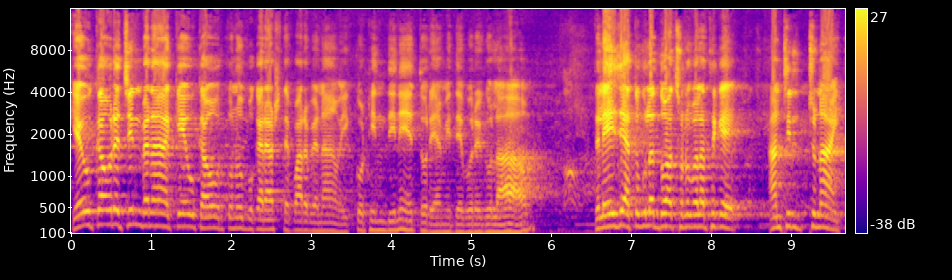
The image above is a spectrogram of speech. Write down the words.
কেউ কাউরে চিনবে না, কেউ কাউর কোনো উপকারে আসতে পারবে না। ওই কঠিন দিনে তোরে আমি দেবরে গোলাম। তাহলে এই যে এতগুলা দোয়া ছোটবেলা থেকে আনটিল টু নাইট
